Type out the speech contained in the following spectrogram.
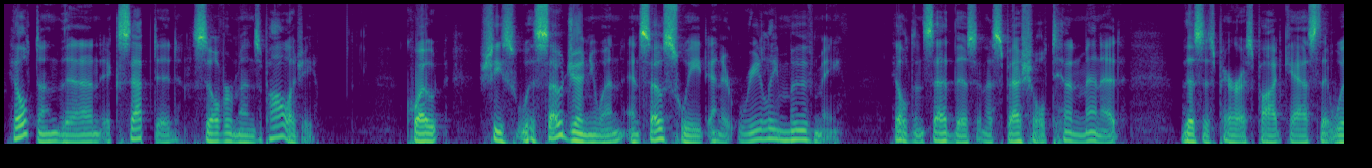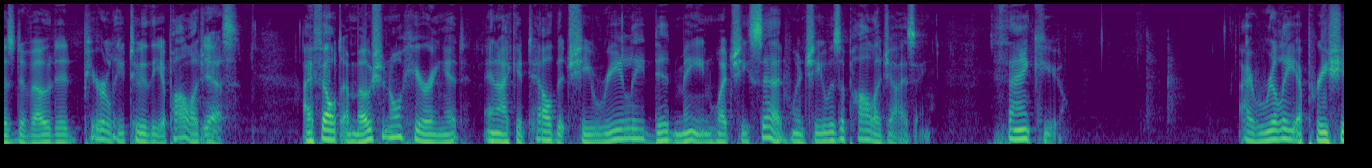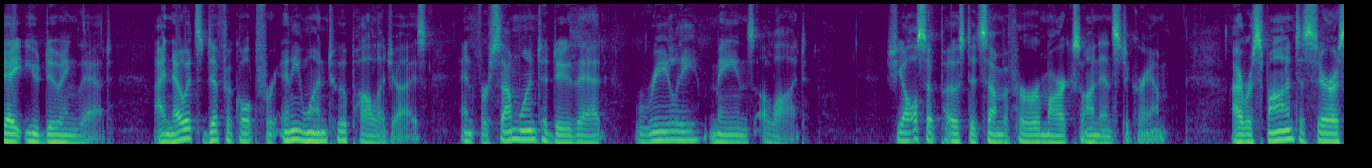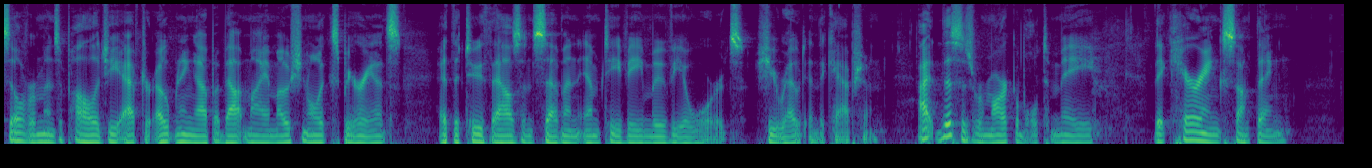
Hilton then accepted Silverman's apology. Quote, She was so genuine and so sweet, and it really moved me. Hilton said this in a special 10 minute This is Paris podcast that was devoted purely to the apology. Yes. I felt emotional hearing it, and I could tell that she really did mean what she said when she was apologizing. Thank you. I really appreciate you doing that. I know it's difficult for anyone to apologize, and for someone to do that really means a lot. She also posted some of her remarks on Instagram. I respond to Sarah Silverman's apology after opening up about my emotional experience at the 2007 MTV Movie Awards, she wrote in the caption. I, this is remarkable to me that carrying something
